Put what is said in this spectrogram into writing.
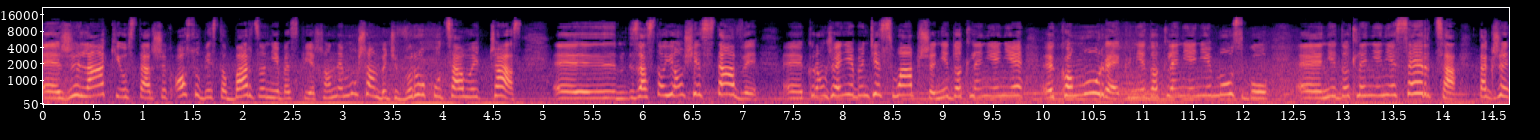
E, Żylaki u starszych osób jest to bardzo niebezpieczne. One muszą być w ruchu cały czas. E, Zastoją się stawy. E, Krążenie będzie słabsze. Niedotlenienie e, komórek, niedotlenienie mózgu, e, niedotlenienie serca. Także e,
